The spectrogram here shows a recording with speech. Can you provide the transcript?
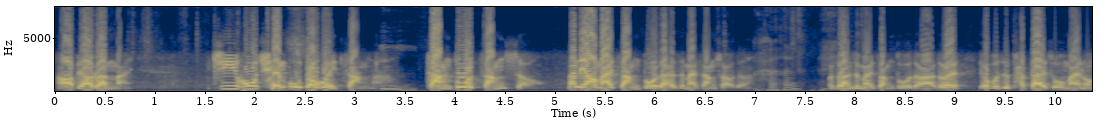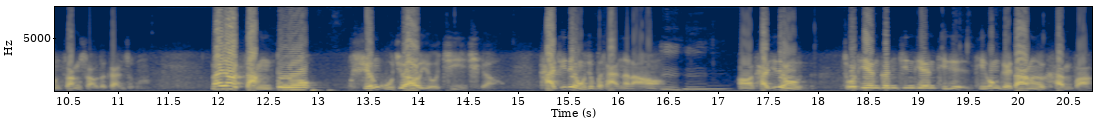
啊，不要乱买，几乎全部都会涨啊，涨多涨少。那你要买涨多的还是买涨少的？我当然是买涨多的啊，对不对？又不是怕带说买那种涨少的干什么？那要涨多，选股就要有技巧。台积电我就不谈了啦，哦，啊，台积电。昨天跟今天提给提供给大家那个看法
